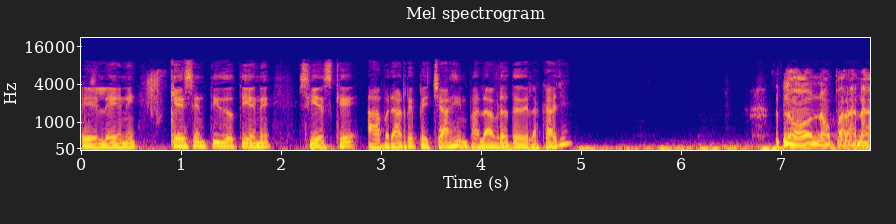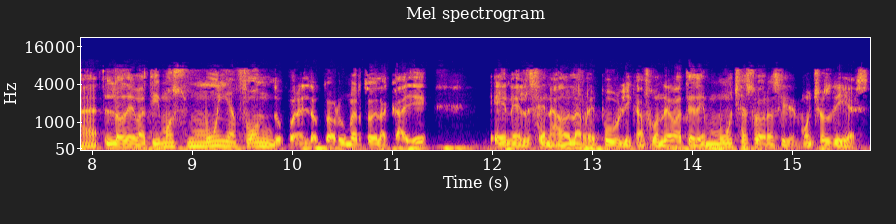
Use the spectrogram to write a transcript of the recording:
ELN, ¿qué sentido tiene si es que habrá repechaje en palabras de, de la calle? No, no, para nada. Lo debatimos muy a fondo con el doctor Humberto de la Calle en el Senado de la República. Fue un debate de muchas horas y de muchos días.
